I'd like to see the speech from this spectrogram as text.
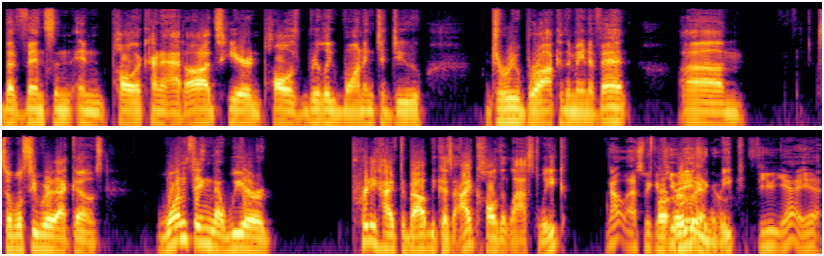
that Vince and, and Paul are kind of at odds here, and Paul is really wanting to do Drew Brock in the main event. Um, so we'll see where that goes. One thing that we are pretty hyped about because I called it last week. Not last week. A few earlier in the ago. week. A few. Yeah. Yeah.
